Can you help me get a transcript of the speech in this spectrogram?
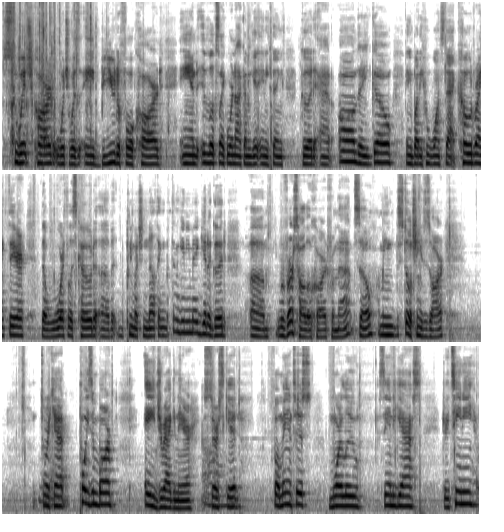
switch card, which was a beautiful card. And it looks like we're not going to get anything good at all. There you go. Anybody who wants that code right there, the worthless code of pretty much nothing. But then again, you may get a good um, reverse holo card from that. So, I mean, still chances are. Torracat, Poison Bar, a Dragonair, Surskit, Fomantis, Morelull, Sandygast, Dratini,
